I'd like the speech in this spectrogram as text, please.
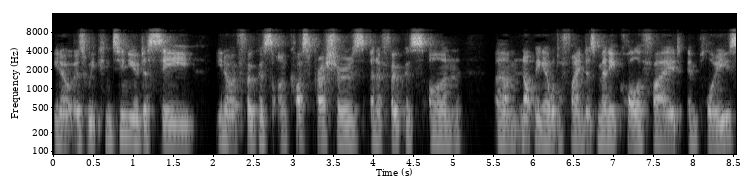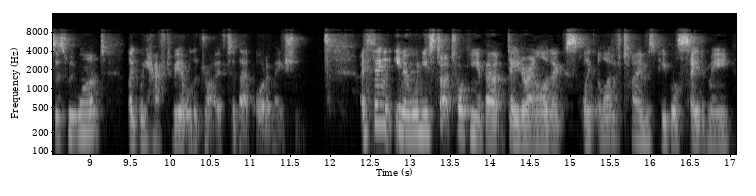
you know as we continue to see you know a focus on cost pressures and a focus on um, not being able to find as many qualified employees as we want like we have to be able to drive to that automation. I think, you know, when you start talking about data analytics, like a lot of times people say to me,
